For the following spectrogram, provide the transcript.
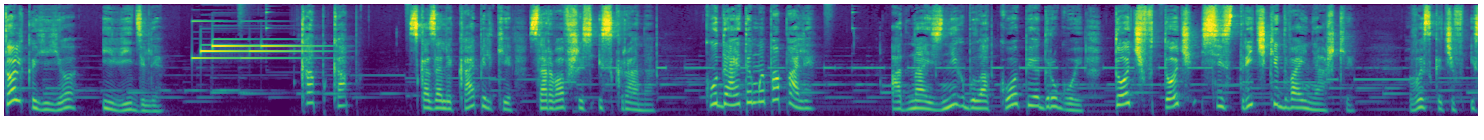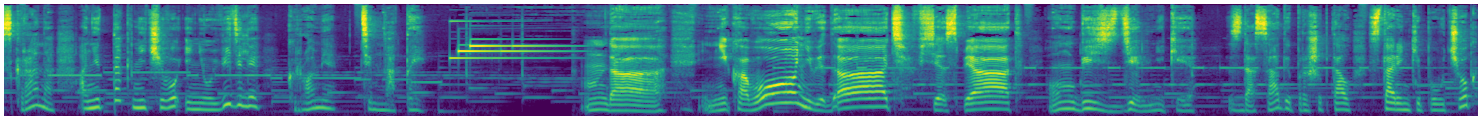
Только ее и видели. «Кап-кап!» — сказали капельки, сорвавшись из крана. «Куда это мы попали?» Одна из них была копия другой, точь-в-точь сестрички-двойняшки. Выскочив из крана, они так ничего и не увидели, кроме темноты. «Да, никого не видать, все спят, бездельники», с досадой прошептал старенький паучок,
